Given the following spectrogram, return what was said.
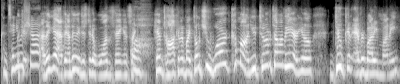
continuous Okay, shot I think yeah, I think I think they just did it one thing. It's like Oh. him talking about, don't you work? Come on, you two. Every time I'm here, you know, duking everybody money.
